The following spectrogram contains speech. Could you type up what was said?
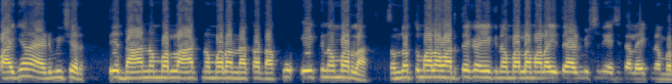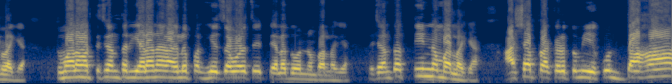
पाहिजे ना ऍडमिशन ते दहा नंबरला आठ नंबरला नका टाकू एक नंबरला. समजा तुम्हाला वाटतंय का एक नंबरला मला इथे ऍडमिशन घ्यायची त्याला एक नंबरला घ्या. तुम्हाला वाटतं त्याच्यानंतर याला नाही लागलं पण हे जवळच आहे त्याला दोन नंबरला घ्या. त्याच्यानंतर तीन नंबरला घ्या. अशा प्रकारे तुम्ही एकूण दहा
